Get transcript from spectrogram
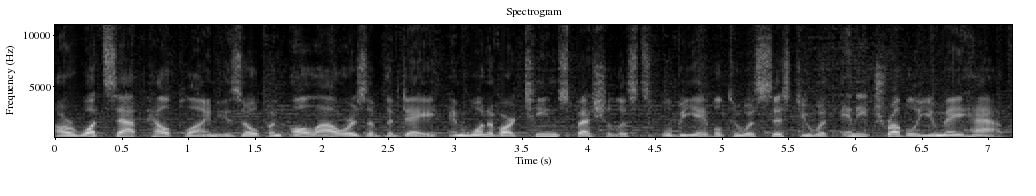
our WhatsApp helpline is open all hours of the day and one of our team specialists will be able to assist you with any trouble you may have.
